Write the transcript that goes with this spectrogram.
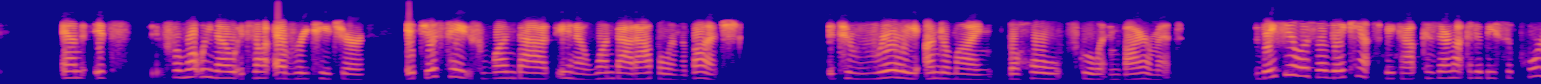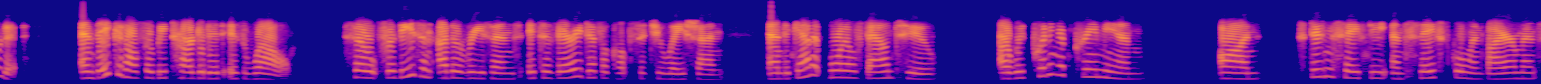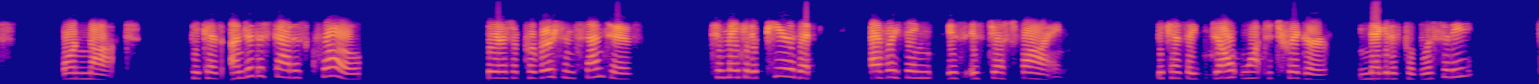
And it's from what we know, it's not every teacher it just takes one bad, you know, one bad apple in the bunch to really undermine the whole school environment. They feel as though they can't speak up because they're not going to be supported. And they could also be targeted as well. So, for these and other reasons, it's a very difficult situation. And again, it boils down to are we putting a premium on student safety and safe school environments or not? because under the status quo, there's a perverse incentive to make it appear that everything is, is just fine because they don't want to trigger negative publicity.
